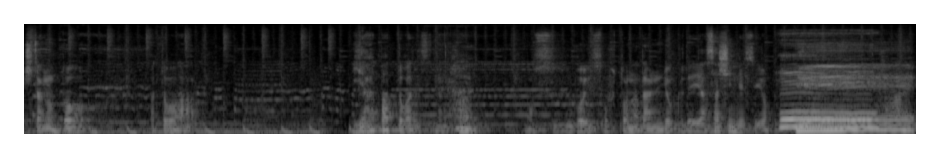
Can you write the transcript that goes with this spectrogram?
したのとあとはイヤーパッドがですね、はい。もうすごいソフトな弾力で優しいんですよ。もへえ。へ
